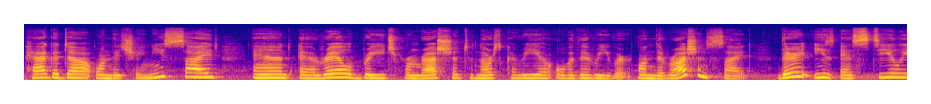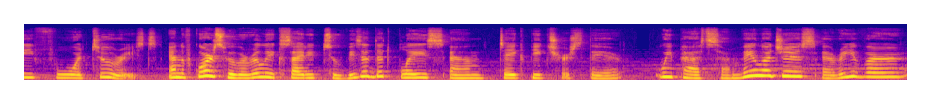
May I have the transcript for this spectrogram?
pagoda on the Chinese side and a rail bridge from Russia to North Korea over the river. On the Russian side, there is a stele for tourists. And of course, we were really excited to visit that place and take pictures there. We passed some villages, a river,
